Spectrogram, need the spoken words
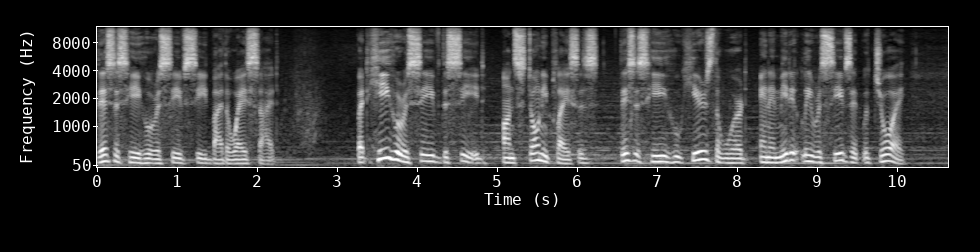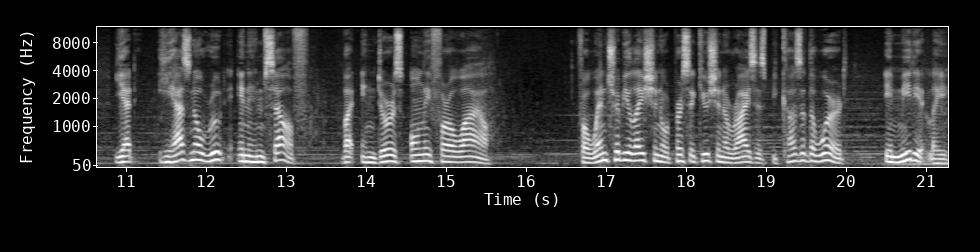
This is he who receives seed by the wayside. But he who received the seed on stony places, this is he who hears the word and immediately receives it with joy. Yet he has no root in himself, but endures only for a while. For when tribulation or persecution arises because of the word, immediately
